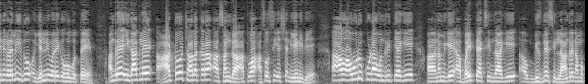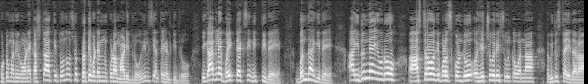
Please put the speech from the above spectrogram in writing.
ದಿನಗಳಲ್ಲಿ ಇದು ಎಲ್ಲಿವರೆಗೆ ಹೋಗುತ್ತೆ. ಅಂದರೆ ಈಗಾಗಲೇ ಆಟೋ ಚಾಲಕರ ಸಂಘ ಅಥವಾ ಅಸೋಸಿಯೇಷನ್ ಏನಿದೆ ಅವರು ಕೂಡ ಒಂದು ರೀತಿಯಾಗಿ ನಮಗೆ ಬೈಕ್ ಟ್ಯಾಕ್ಸಿಯಿಂದಾಗಿ ಬಿಸ್ನೆಸ್ ಇಲ್ಲ. ಅಂದರೆ ನಮ್ಮ ಕುಟುಂಬ ನಿರ್ವಹಣೆ ಕಷ್ಟ ಆಗ್ತಿತ್ತು ಅನ್ನೋ ಅಷ್ಟು ಪ್ರತಿಭಟನೆ ಕೂಡ ಮಾಡಿದ್ರು, ನಿಲ್ಲಿಸಿ ಅಂತ ಹೇಳ್ತಿದ್ರು. ಈಗಾಗಲೇ ಬೈಕ್ ಟ್ಯಾಕ್ಸಿ ನಿಂತಿದೆ. ಬಂದಾಗಿದೆ. ಇದನ್ನೇ ಇವರು ಅಸ್ತ್ರವಾಗಿ ಬಳಸ್ಕೊಂಡು ಹೆಚ್ಚುವರಿ ಶುಲ್ಕವನ್ನು ವಿಧಿಸ್ತಾ ಇದ್ದಾರಾ?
